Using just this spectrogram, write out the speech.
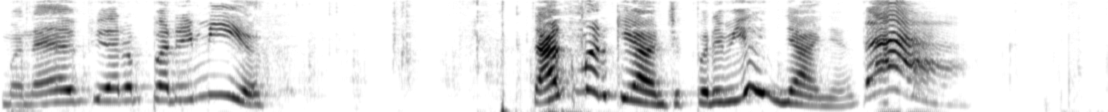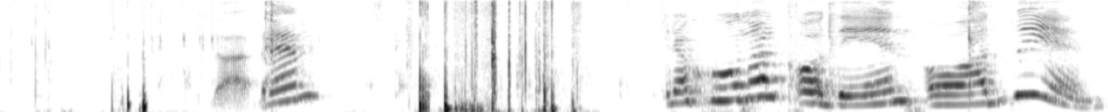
Мене Пєра переміг. Так, Маркіянчик, переміг няня? Так. Добре. Рахунок один, один.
